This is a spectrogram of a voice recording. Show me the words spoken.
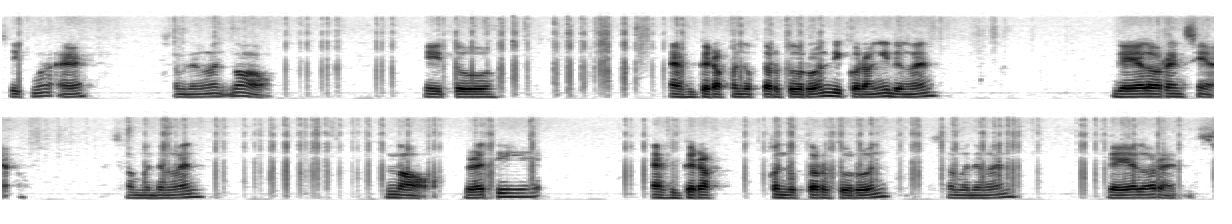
sigma F sama dengan 0 yaitu F gerak konduktor turun dikurangi dengan gaya Lorentz-nya sama dengan 0. Berarti F gerak konduktor turun sama dengan gaya Lorentz.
